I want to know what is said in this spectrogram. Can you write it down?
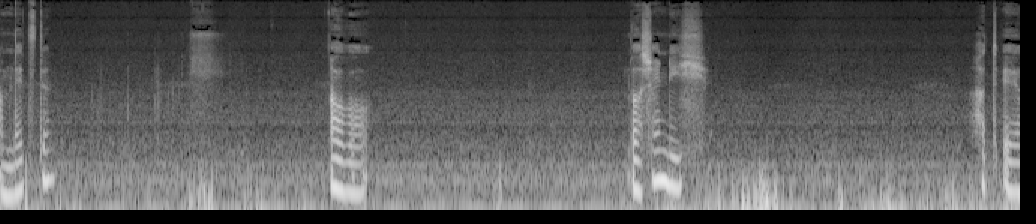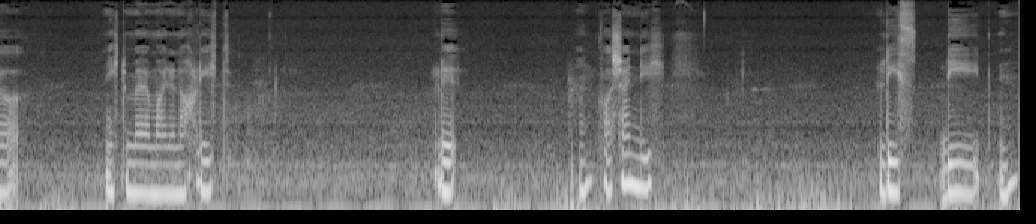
am letzten. Aber wahrscheinlich hat er nicht mehr meine Nachricht le hm, wahrscheinlich liest, die, hm,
